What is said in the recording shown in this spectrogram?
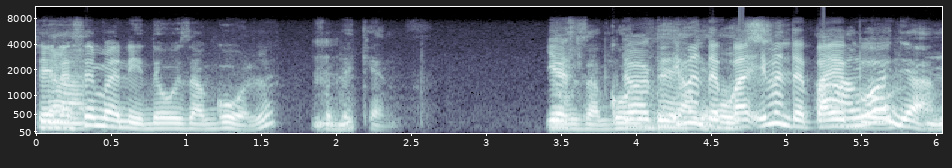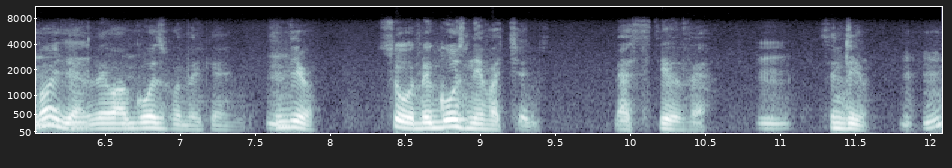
so inasema ni there was a goal for the Kens. There was a goal even the. Bi- even the Ah, bible. ngoja Mm. ngoja there were goals for the Kens ndio. so the goals never change. They're still there Mm, Mhm.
